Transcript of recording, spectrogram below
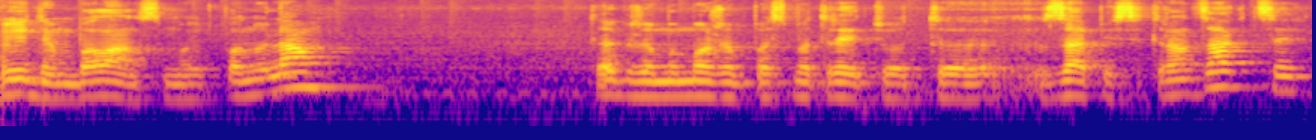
Видим баланс мой по нулям. Также мы можем посмотреть вот э, записи транзакций.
